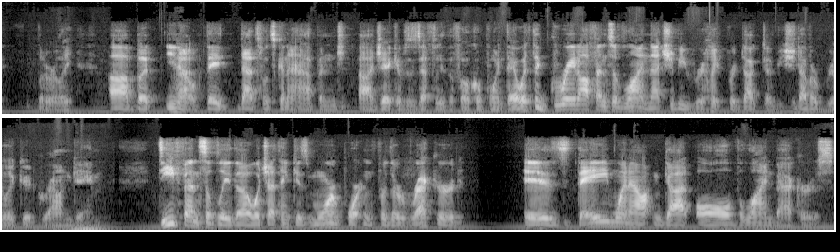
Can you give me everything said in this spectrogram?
literally. Uh, but you know, they that's what's going to happen. Uh, Jacobs is definitely the focal point there. With the great offensive line, that should be really productive. You should have a really good ground game. Defensively, though, which I think is more important for the record, is they went out and got all the linebackers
